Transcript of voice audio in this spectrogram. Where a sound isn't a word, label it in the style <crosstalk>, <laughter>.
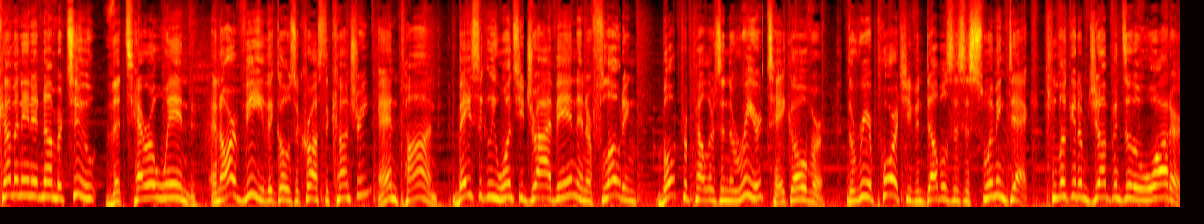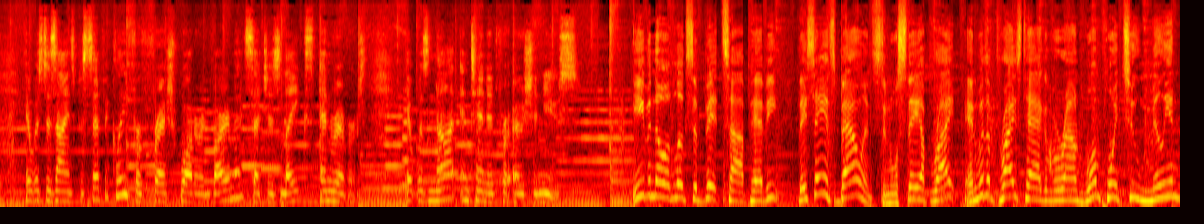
Coming in at number two, the Terra Wind, an RV that goes across the country and pond. Basically, once you drive in and are floating, boat propellers in the rear take over. The rear porch even doubles as a swimming deck. <laughs> Look at them jump into the water. It was designed specifically for freshwater environments such as lakes and rivers. It was not intended for ocean use. Even though it looks a bit top heavy, they say it's balanced and will stay upright. And with a price tag of around $1.2 million,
